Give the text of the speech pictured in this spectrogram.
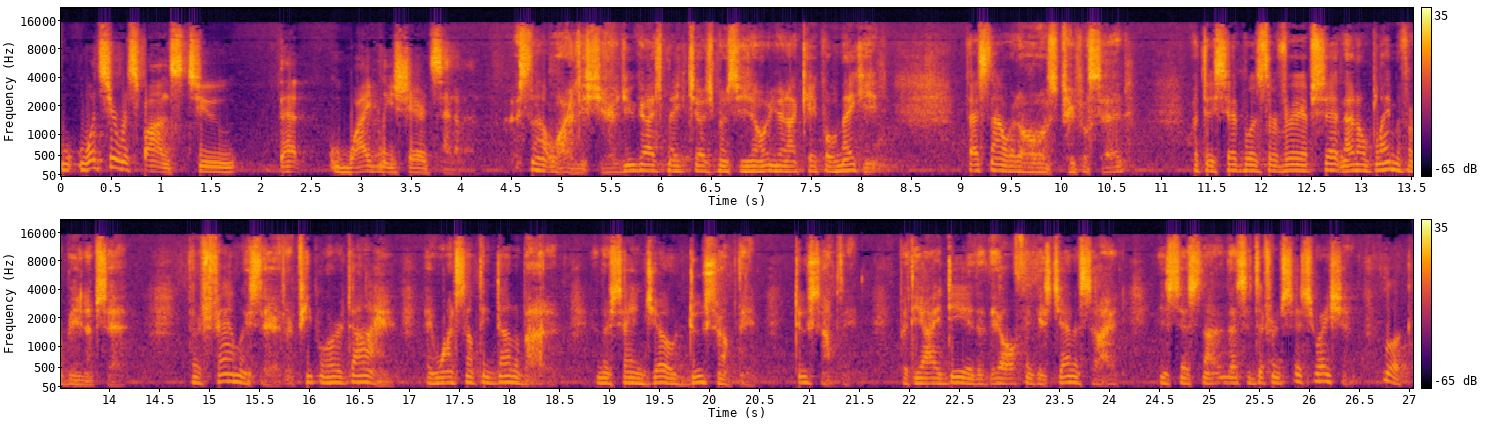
What's your response to that widely shared sentiment? It's not widely shared. You guys make judgments you know you're not capable of making. That's not what all those people said. What they said was they're very upset, and I don't blame them for being upset. There's families there. There are people who are dying. They want something done about it and they're saying, Joe, do something, do something. But the idea that they all think is genocide is just not, that's a different situation. Look,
